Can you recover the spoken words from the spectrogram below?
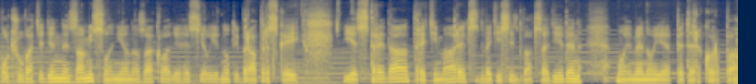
Počúvate denné zamyslenia na základe hesiel jednoty bratrskej. Je streda, 3. márec 2021. Moje meno je Peter Korpa.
